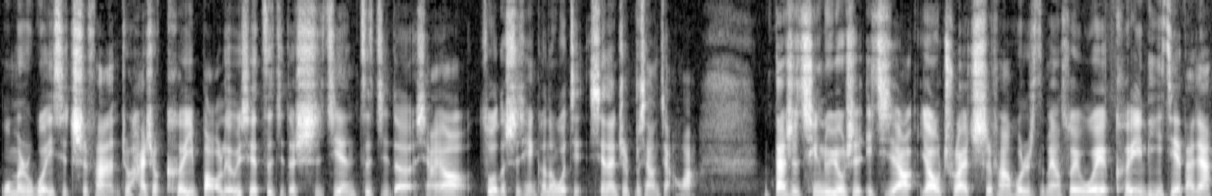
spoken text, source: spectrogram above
我们如果一起吃饭，就还是可以保留一些自己的时间，自己的想要做的事情。可能我现现在就不想讲话，但是情侣又是一起要要出来吃饭，或者是怎么样，所以我也可以理解大家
